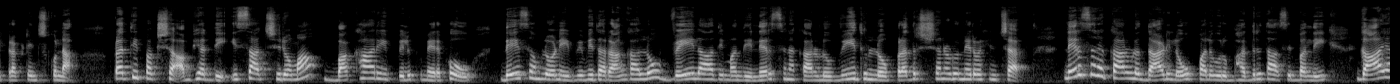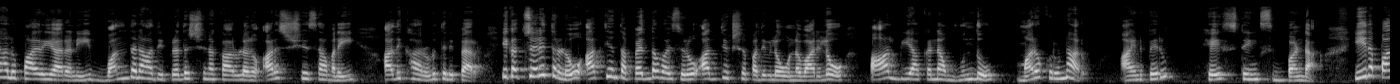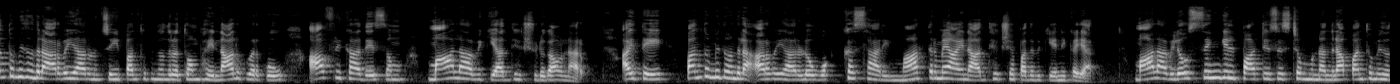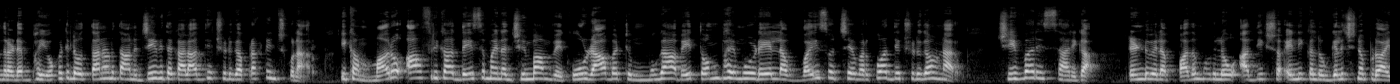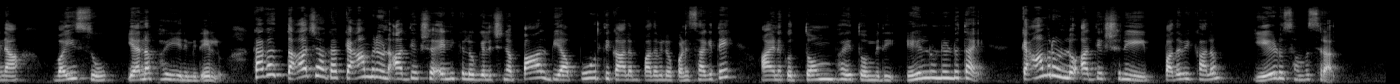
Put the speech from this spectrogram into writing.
ప్రకటించుకున్న ప్రతిపక్ష అభ్యర్థి ఇసా చిరోమా బఖారీ పిలుపు మేరకు దేశంలోని వివిధ రంగాల్లో వేలాది మంది నిరసనకారులు వీధుల్లో ప్రదర్శనలు నిర్వహించారు. నిరసనకారుల దాడిలో పలువురు భద్రతా సిబ్బంది గాయాలు పారయ్యారని వందలాది ప్రదర్శనకారులను అరెస్ట్ చేశామని అధికారులు తెలిపారు. ఇక చరిత్రలో అత్యంత పెద్ద వయసులో అధ్యక్ష పదవిలో ఉన్న వారిలో పాల్ బియా కన్నా ముందు మరొకరున్నారు. ఆయన పేరు హేస్టింగ్స్ బండా. ఈయన పంతొమ్మిది వందల అరవై ఆరు నుంచి పంతొమ్మిది వందల తొంభై నాలుగు వరకు ఆఫ్రికా దేశం మాలావికి అధ్యక్షుడిగా ఉన్నారు. అయితే పంతొమ్మిది వందల అరవై ఆరులో ఒక్కసారి మాత్రమే ఆయన అధ్యక్ష పదవికి ఎన్నికయ్యారు. మాలావిలో సింగిల్ పార్టీ సిస్టమ్ ఉన్నందున పంతొమ్మిది వందల డెబ్బై ఒకటిలో తనను తాను జీవితకాల అధ్యక్షుడిగా ప్రకటించుకున్నారు. ఇక మరో ఆఫ్రికా దేశమైన జింబాబ్వేకు రాబర్ట్ ముగాబే తొంభై మూడేళ్ళ వయసు వచ్చే వరకు అధ్యక్షుడిగా ఉన్నారు. చివరిసారిగా రెండు వేల పదమూడులో అధ్యక్ష ఎన్నికల్లో గెలిచినప్పుడు ఆయన వయసు ఎనభై ఎనిమిదేళ్ళు కాగా తాజాగా కామెరూన్ అధ్యక్ష ఎన్నికల్లో గెలిచిన పాల్ బియా పూర్తి కాలం పదవిలో కొనసాగితే ఆయనకు తొంభై తొమ్మిది ఏళ్ళు నిండుతాయి. కామెరూన్లో అధ్యక్షుని పదవీ కాలం ఏడు సంవత్సరాలు.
